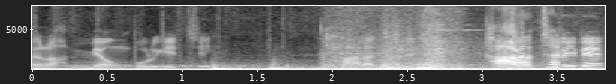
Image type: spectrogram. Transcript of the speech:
가면 한 명 모르겠지? 다 알아차리네 다 알아차리네?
